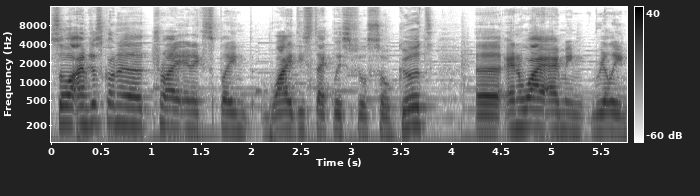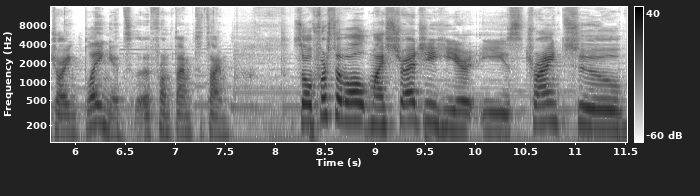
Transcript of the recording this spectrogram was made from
so I'm just gonna try and explain why this deck list feels so good uh, and why I'm in really enjoying playing it uh, from time to time. So first of all, my strategy here is trying to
